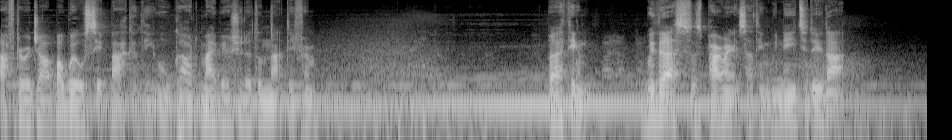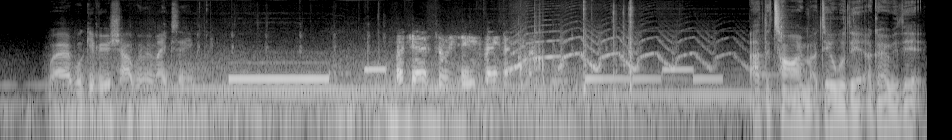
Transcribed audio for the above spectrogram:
After a job, I will sit back and think, oh God, maybe I should have done that different. But I think with us as paramedics, I think we need to do that. Uh, we'll give you a shout when we make scene. Roger, to receive, many thanks. At the time, I deal with it, I go with it.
